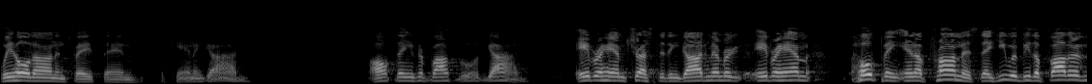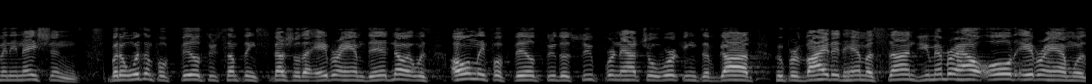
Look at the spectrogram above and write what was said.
We hold on in faith saying, it can in God. All things are possible with God. Abraham trusted in God. Remember, Abraham hoping in a promise that he would be the father of many nations. But it wasn't fulfilled through something special that Abraham did. No, it was only fulfilled through the supernatural workings of God who provided him a son. Do you remember how old Abraham was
